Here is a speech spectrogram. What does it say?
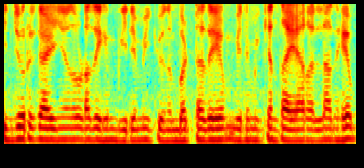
ഇഞ്ചുറി കഴിഞ്ഞതോടെ അദ്ദേഹം വിരമിക്കുമെന്ന് ബട്ട് അദ്ദേഹം വിരമിക്കാൻ തയ്യാറല്ല. അദ്ദേഹം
